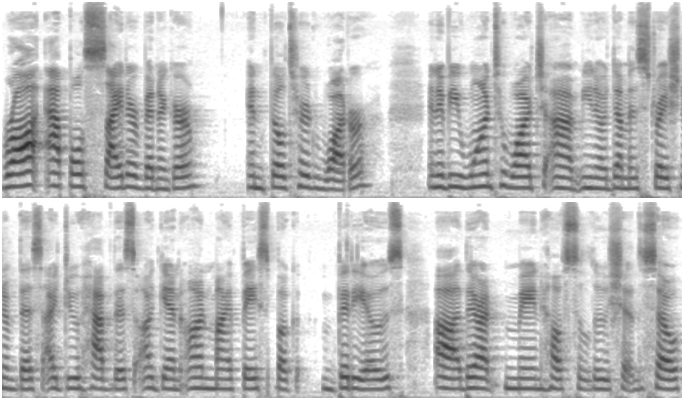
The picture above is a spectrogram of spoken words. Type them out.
raw apple cider vinegar, and filtered water. And if you want to watch, um, you know, demonstration of this, I do have this again on my Facebook videos. Uh, they're at Main Health Solutions. So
